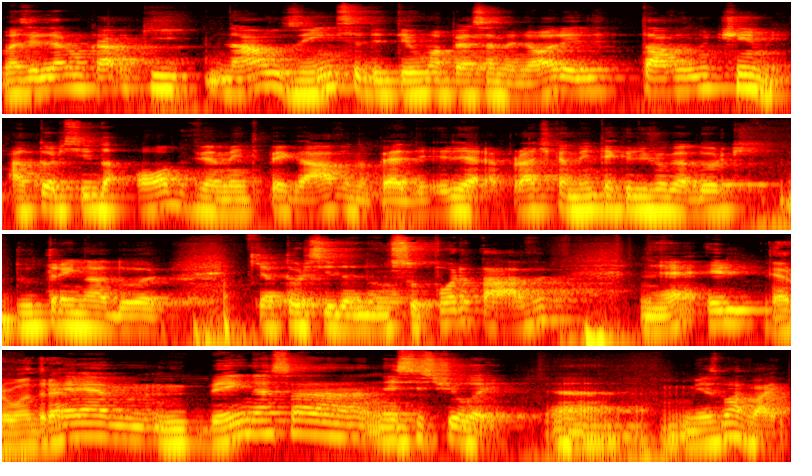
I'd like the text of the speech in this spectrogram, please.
mas ele era um cara que, na ausência de ter uma peça melhor, ele estava no time. A torcida, obviamente, pegava no pé dele, era praticamente aquele jogador que, do treinador que a torcida não suportava, né? Ele era o André? É, bem nessa, nesse estilo aí, é, mesma vibe.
